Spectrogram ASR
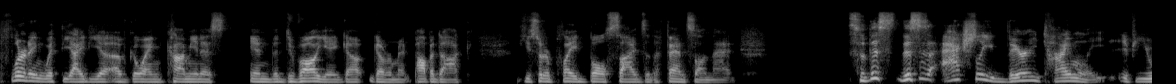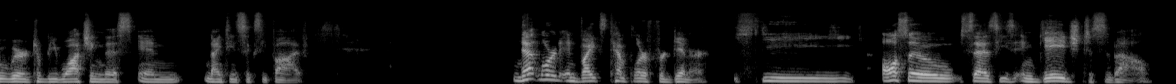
flirting with the idea of going communist in the duvalier go- government Papa Doc. He sort of played both sides of the fence on that so this this is actually very timely if you were to be watching this in 1965 netlord invites templar for dinner. He also says he's engaged to Sibao.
